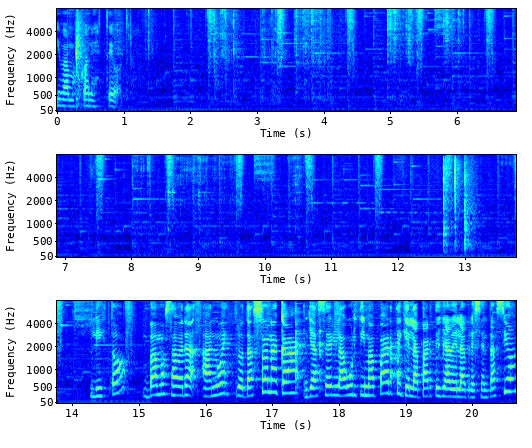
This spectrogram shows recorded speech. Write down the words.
Y vamos con este otro. Listo. Vamos ahora a nuestro tazón acá y hacer la última parte, que es la parte ya de la presentación.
